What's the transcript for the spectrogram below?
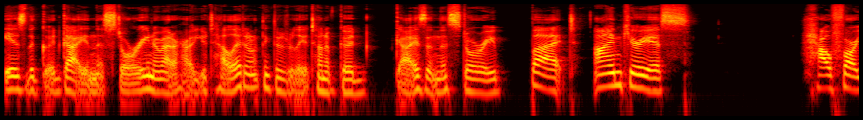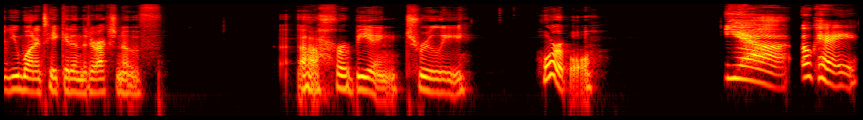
is the good guy in this story no matter how you tell it. I don't think there's really a ton of good guys in this story, but I'm curious how far you want to take it in the direction of uh, her being truly horrible. Yeah, okay.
